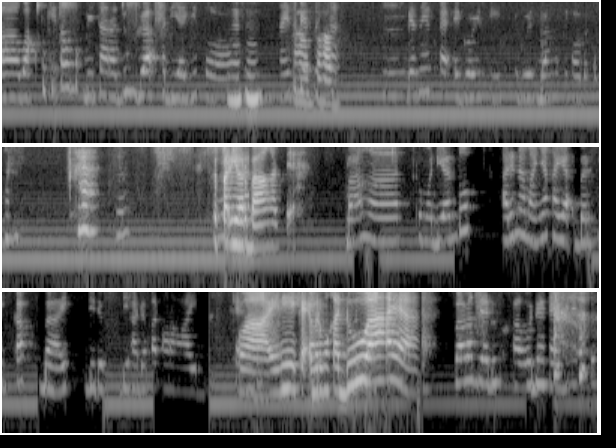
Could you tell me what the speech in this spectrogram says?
uh, waktu kita untuk bicara juga ke dia gitu loh Mhm. nah itu Paham, biasanya paham. Biasanya itu kayak egois sih egois banget sih kalau berteman superior banget ya. banget kemudian tuh ada namanya kayak bersikap baik di de- di hadapan orang lain kayak Wah, ini kayak bermuka dua ya. banget ya duh kalau udah kayak gini tuh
